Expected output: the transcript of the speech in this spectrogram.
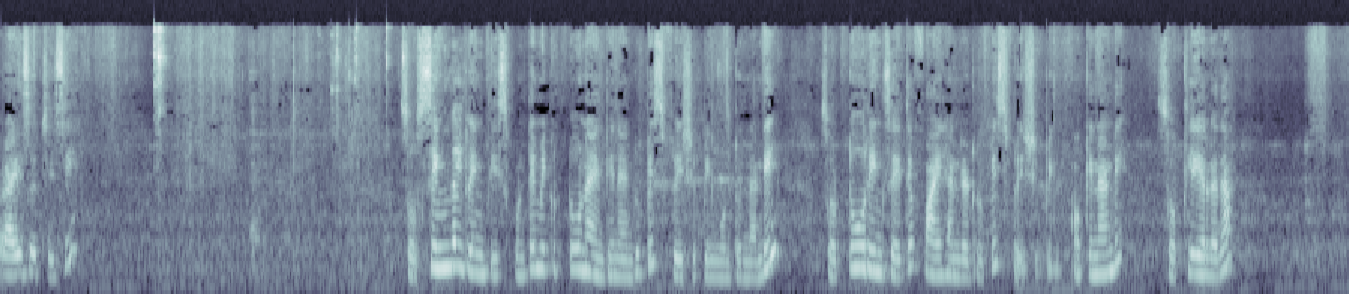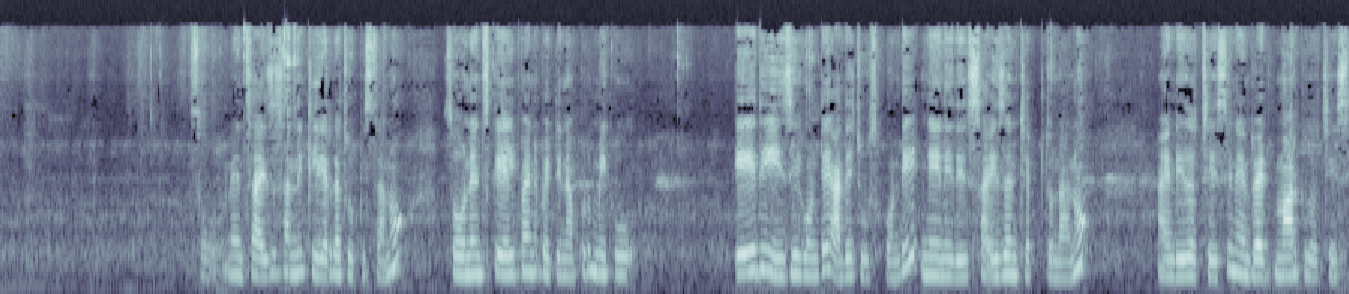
ప్రైస్ వచ్చేసి సో సింగిల్ రింగ్ తీసుకుంటే మీకు two ninety nine rupees free shipping ఉంటుందండి. సో టూ రింగ్స్ అయితే five hundred rupees free shipping. ఓకేనా అండి? సో క్లియర్ కదా? సో నేను సైజెస్ అన్నీ క్లియర్గా చూపిస్తాను. సో నేను స్కేల్ పైన పెట్టినప్పుడు మీకు ఏది ఈజీగా ఉంటే అదే చూసుకోండి. నేను ఇది సైజ్ అని చెప్తున్నాను. అండ్ ఇది వచ్చేసి నేను రెడ్ మార్క్ వచ్చేసి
